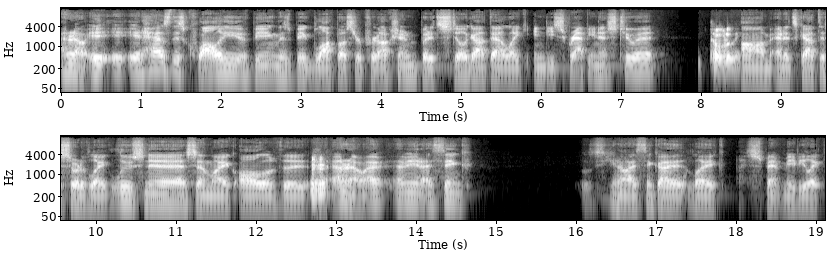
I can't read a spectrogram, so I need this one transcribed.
I don't know. It, it it has this quality of being this big blockbuster production, but it's still got that like indie scrappiness to it. Totally. Um, and it's got this sort of like looseness and like all of the Mhm. I, I don't know. I I mean, I think you know, I think I like spent maybe like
